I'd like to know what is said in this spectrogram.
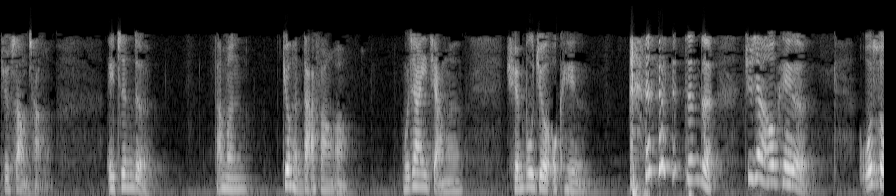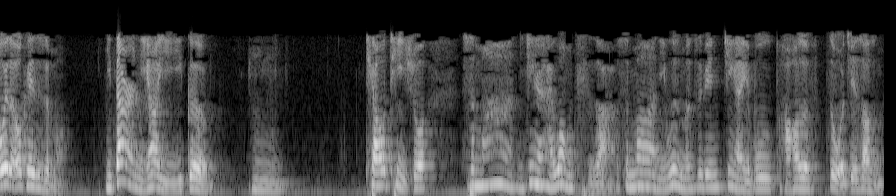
就上场了。哎，真的，他们就很大方啊。我这样一讲呢，全部就 OK 了，真的就这样 OK 了。我所谓的 OK 是什么？你当然你要以一个嗯挑剔说什么？你竟然还忘词啊？什么？你为什么这边竟然也不好好的自我介绍？什么？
